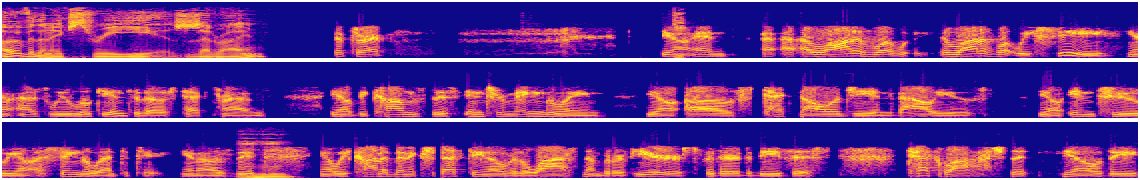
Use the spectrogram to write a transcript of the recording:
over the next three years. Is that right? That's right. You know, and a, a lot of what we, a lot of what we see, you know, as we look into those tech trends, you know, becomes this intermingling, you know, of technology and values you know, into, you know, a single entity, you know, as the, mm-hmm. you know, we've kind of been expecting over the last number of years for there to be this techlash that, you know, the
